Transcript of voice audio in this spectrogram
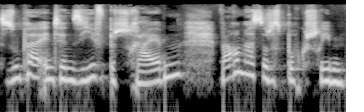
super intensiv beschreiben. Warum hast du das Buch geschrieben?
